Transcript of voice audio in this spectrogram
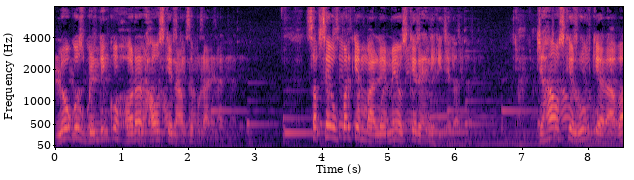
लोग उस बिल्डिंग को हॉरर हाउस के नाम से बुलाने लगे। सबसे ऊपर के माले में उसके रहने की जगह थी, जहाँ उसके रूम के अलावा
